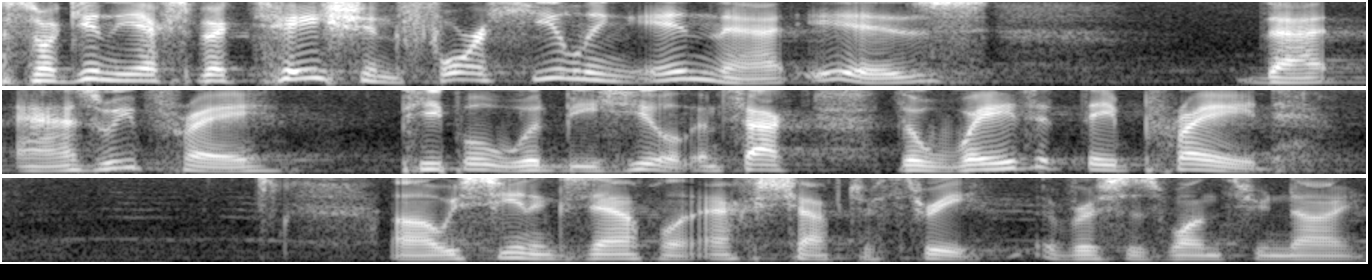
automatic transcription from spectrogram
So, again, the expectation for healing in that is that as we pray, people would be healed. In fact, the way that they prayed, uh, we see an example in Acts chapter 3, verses 1 through 9.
